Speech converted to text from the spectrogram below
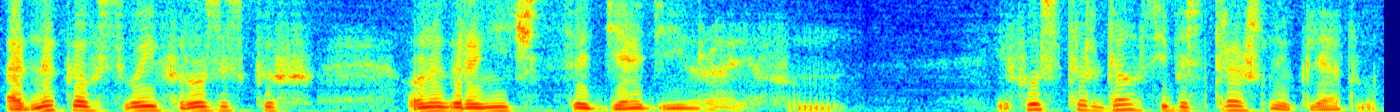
Однако в своих розысках он ограничится дядей Ральфом. И Фостер дал себе страшную клятву,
